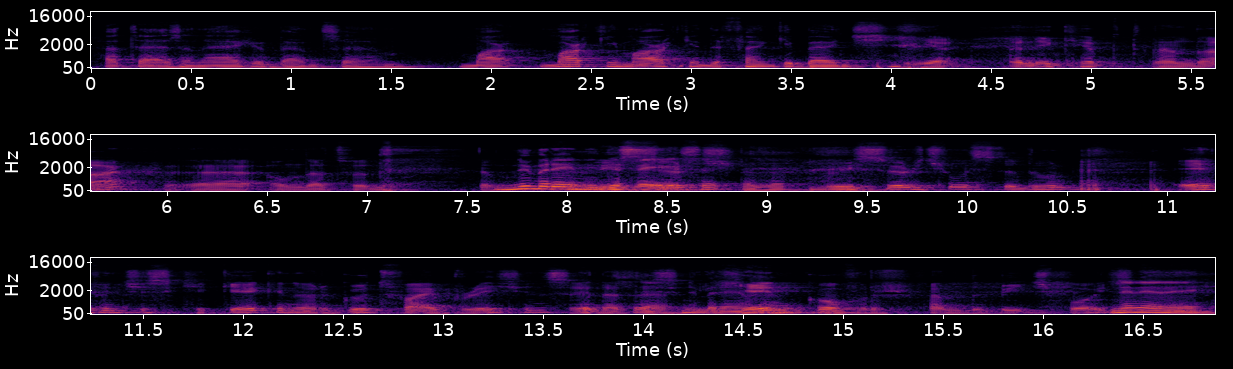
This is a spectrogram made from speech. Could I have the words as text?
had hij zijn eigen band, eh, Mar Marky Mark in the Funky Bunch. Ja, en ik heb het vandaag, eh, omdat we de Nummer 1 in de VS, hè. Research moesten doen, eventjes gekeken naar Good Vibrations. En Dat, eh, is geen van- cover van de Beach Boys. Nee, nee, nee.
